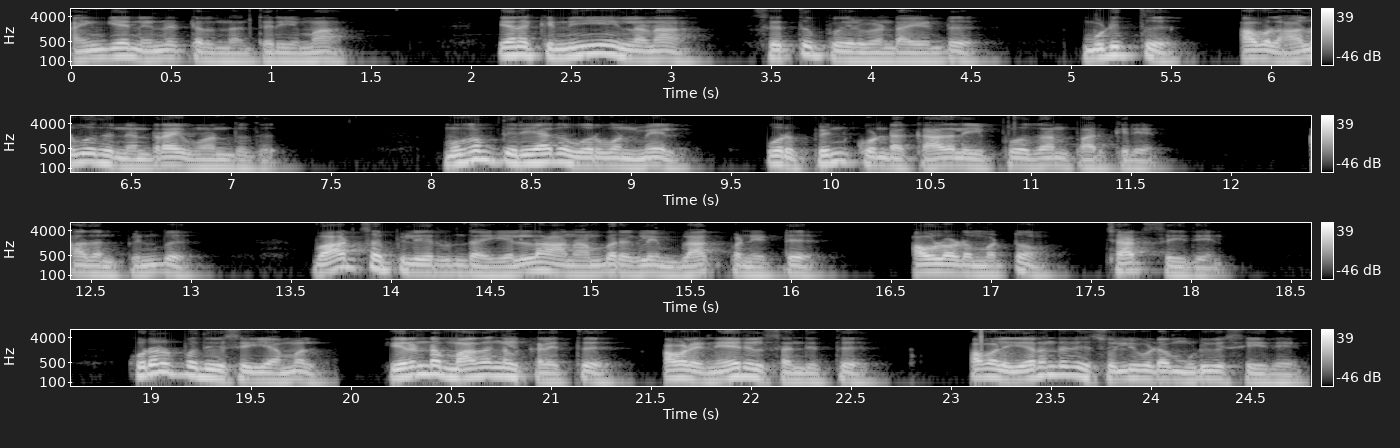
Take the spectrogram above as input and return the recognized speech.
அங்கேயே நின்றுட்டு இருந்தேன் தெரியுமா? எனக்கு நீயும் இல்லைனா செத்து போயிடுவேண்டா என்று முடித்து அவள் அழுவது நன்றாய் உணர்ந்தது. முகம் தெரியாத ஒருவன் மேல் ஒரு பெண் கொண்ட காதலை இப்போதுதான் பார்க்கிறேன். அதன் பின்பு வாட்ஸ்அப்பில் இருந்த எல்லா நம்பர்களையும் பிளாக் பண்ணிட்டு அவளோட மட்டும் சாட் செய்தேன். குரல் பதிவு செய்யாமல் இரண்டு மாதங்கள் கழித்து அவளை நேரில் சந்தித்து அவள் இறந்ததை சொல்லிவிட முடிவு செய்தேன்.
